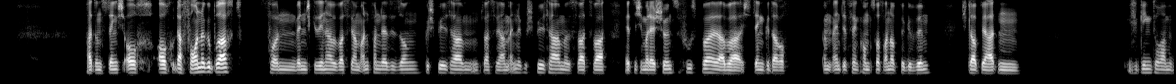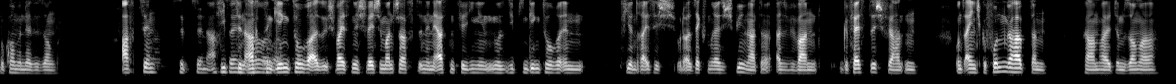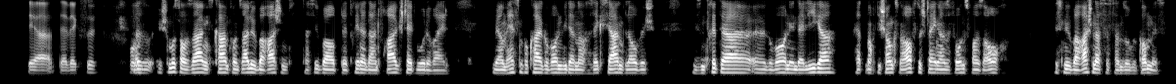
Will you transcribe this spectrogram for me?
Hat uns, denke ich, auch, auch nach vorne gebracht von, wenn ich gesehen habe, was wir am Anfang der Saison gespielt haben und was wir am Ende gespielt haben. Es war zwar jetzt nicht immer der schönste Fußball, aber ich denke darauf, im Endeffekt kommt es darauf an, ob wir gewinnen. Ich glaube, wir hatten, wie viele Gegentore haben wir bekommen in der Saison? 18? 17, 18. 17, so, 18 was- Gegentore. Also ich weiß nicht, welche Mannschaft in den ersten vier Linien nur 17 Gegentore in 34 oder 36 Spielen hatte. Also wir waren gefestigt, wir hatten uns eigentlich gefunden gehabt, dann kam halt im Sommer der, der Wechsel. Und Also ich muss auch sagen, es kam für uns alle überraschend, dass überhaupt der Trainer da in Frage gestellt wurde, weil wir haben Hessen-Pokal gewonnen, wieder nach sechs Jahren, glaube ich. Wir sind Dritter äh, geworden in der Liga, hatten noch die Chance noch aufzusteigen. Also für uns war es auch ein bisschen überraschend, dass es dann so gekommen ist.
